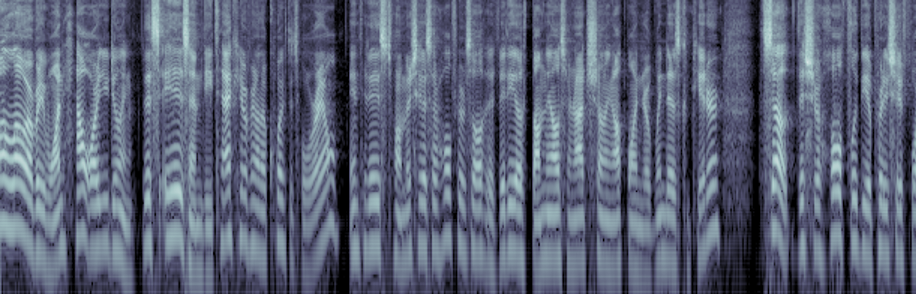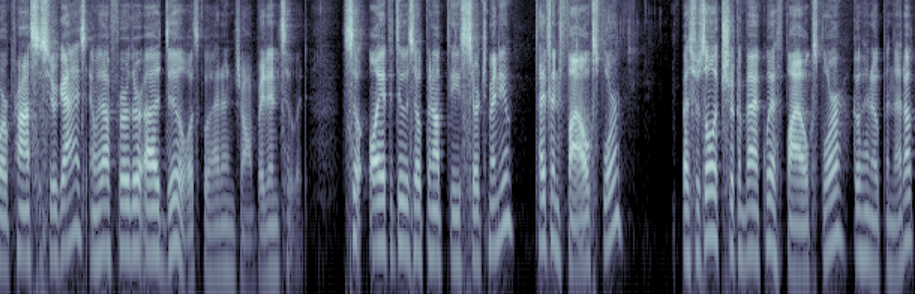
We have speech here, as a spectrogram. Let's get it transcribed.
Hello everyone, how are you doing? This is MD Tech here for another quick tutorial. In today's tutorial, I'm going to show you how to hopefully resolve if video thumbnails are not showing up on your Windows computer. So this should hopefully be a pretty straightforward process here guys, and without further ado, let's go ahead and jump right into it. So all you have to do is open up the search menu, type in File Explorer. Best result should come back with File Explorer. Go ahead and open that up.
